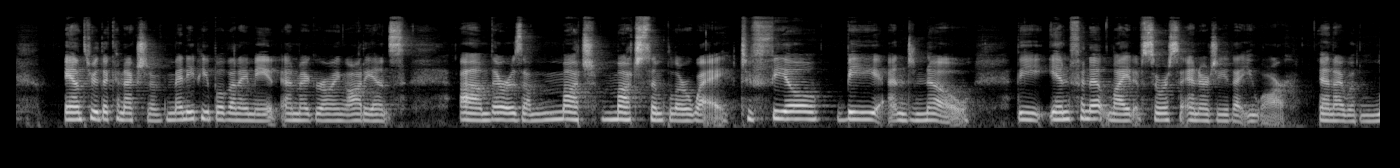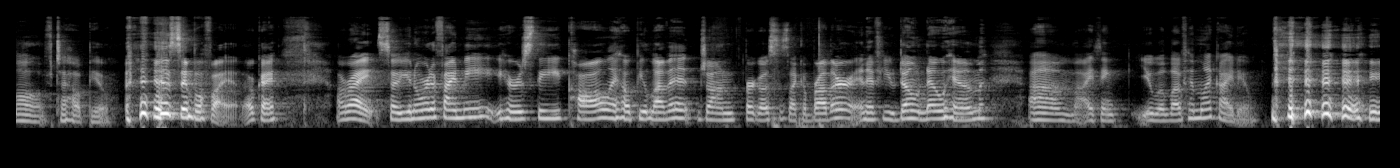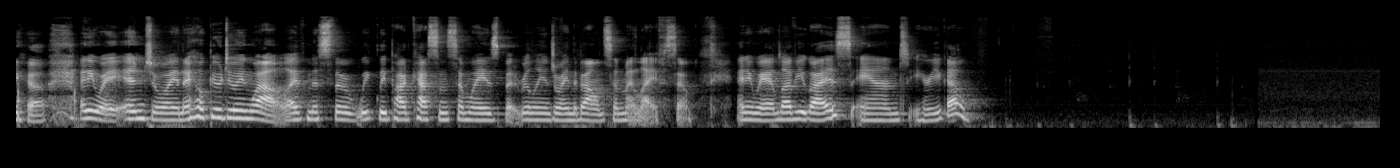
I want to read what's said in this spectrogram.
and through the connection of many people that I meet and my growing audience, um, there is a much, much simpler way to feel, be, and know the infinite light of source energy that you are and I would love to help you simplify it. Okay. All right. So you know where to find me. Here's the call. I hope you love it. John Burgos is like a brother. And if you don't know him, um, I think you will love him like I do. yeah. Anyway, enjoy. And I hope you're doing well. I've missed the weekly podcast in some ways, but really enjoying the balance in my life. So, anyway, I love you guys. And here you go.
